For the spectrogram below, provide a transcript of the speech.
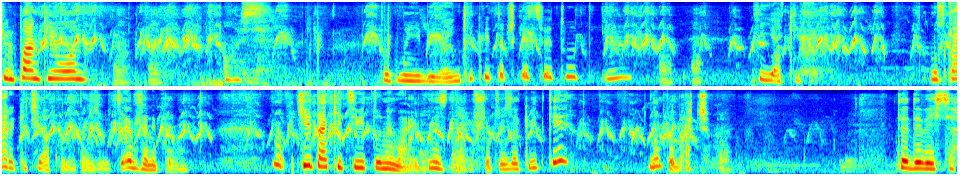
тюльпан піон. Ось. Тут мої біленькі квіточки цвітуть і ті як їх. Мускарики чи як вони там звуться, я вже не пам'ятаю. Ну, ті так і цвіту не мають. Не знаю, що то за квітки. Ну, побачимо. Ти дивися.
